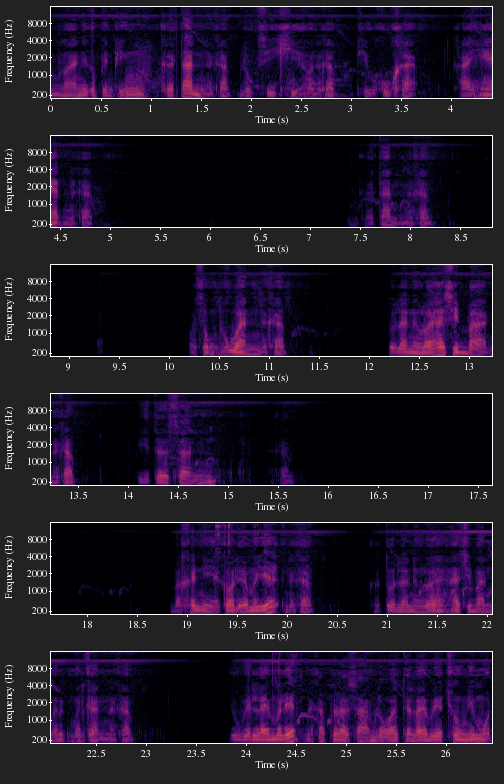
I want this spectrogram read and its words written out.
นมานี่ก็เป็นพิงเคอร์ตันนะครับ ลูกสีเขียวนะครับ ผิวขรุขระคล้ายแฮดนะครับ พิงเคอร์ตันนะครับ ก็ส่งทุกวันนะครับ ตัวละหนึ่งร้อยห้าสิบบาทนะครับ ปีเตอร์สันนะครับบัคคเนียก็เหลือมาเยอะนะครับ ก็ต้นละหนึ่งร้อยห้าสิบาทเหมือนเหมือนกันนะครับยกเว้นไรเมล็ดนะครับตัวละสามร้อยแต่ไรเมล็ดช่วงนี้หมด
